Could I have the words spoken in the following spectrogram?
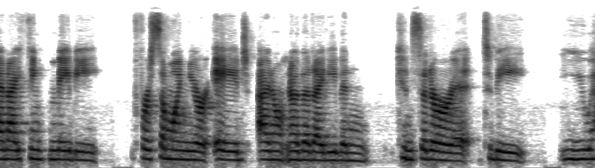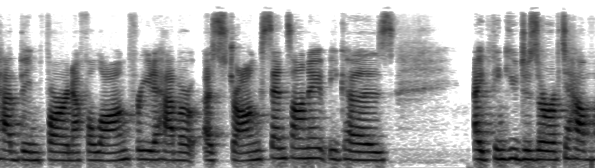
and I think maybe for someone your age, I don't know that I'd even consider it to be. You have been far enough along for you to have a, a strong sense on it because I think you deserve to have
